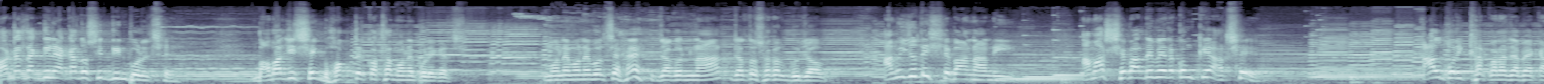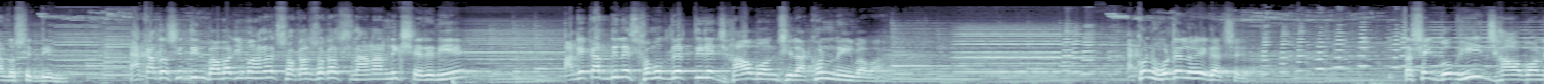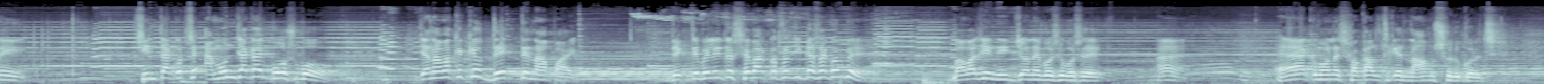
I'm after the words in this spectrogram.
হঠাৎ একদিন একাদশীর দিন পড়েছে। বাবাজির সেই ভক্তের কথা মনে পড়ে গেছে। মনে মনে বলছে হ্যাঁ জগন্নাথ, যত সকল গুজব। আমি যদি সেবা না নিই, আমার সেবা দেবে এরকম কে আছে? কাল পরীক্ষা করা যাবে একাদশীর দিন। একাদশীর দিন বাবাজি মহারাজ সকাল সকাল স্নানান্নিক সেরে নিয়ে, আগেকার দিনে সমুদ্রের তীরে ঝাও বন ছিল, এখন নেই বাবা। এখন হোটেল হয়ে গেছে। তা সেই গভীর ঝাও বনে চিন্তা করছে, এমন জায়গায় বসবো যেন আমাকে কেউ দেখতে না পায়। দেখতে পেলেই তো সেবার কথা জিজ্ঞাসা করবে। বাবাজি নির্জনে বসে বসে হ্যাঁ এক মনে সকাল থেকে নাম শুরু করেছে।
